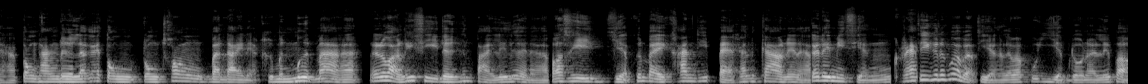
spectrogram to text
นะครับตรงทางเดินแล้วก็ไอ้ตรงตรงช่องบันไดเนี่ยคือมันมืดมากฮะในระหว่างที่ C เดินขึ้นไปเรื่อยๆนะครับพอ C เหยียบขึ้นไปขั้นที่แปดขั้นที่เก้าเนี่ยนะครับก็ได้มีเสียงแกรกที่ก็นึกว่าแบบเสียงอะไรว่ากูเหยียบโดนอะไรหรือเปล่า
